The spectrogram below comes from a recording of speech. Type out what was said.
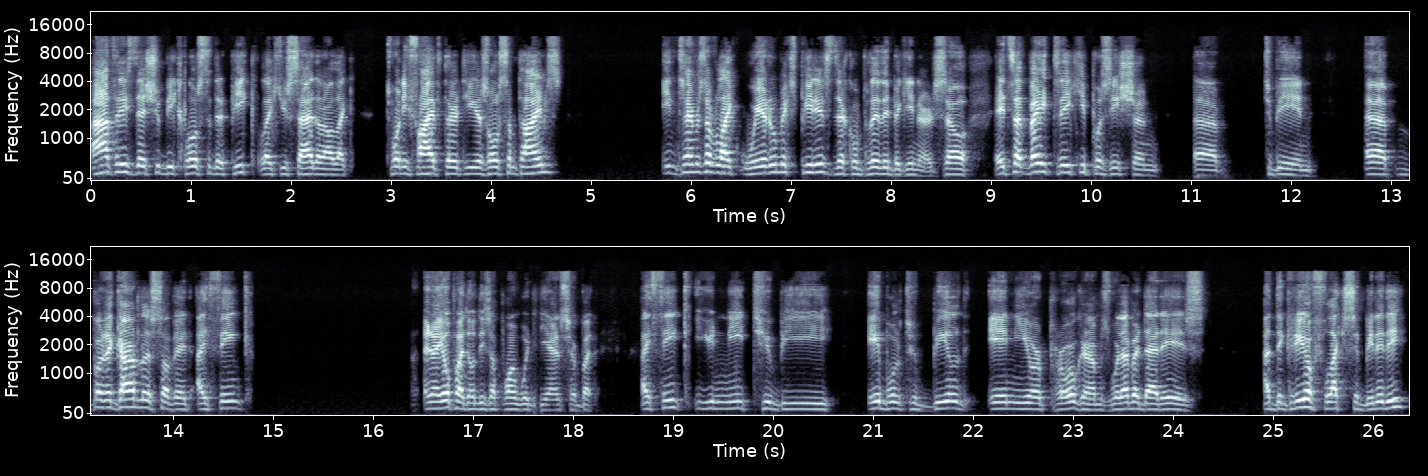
athletes that should be close to their peak, like you said, are like 25, 30 years old sometimes. In terms of like weight room experience, they're completely beginners. So it's a very tricky position uh, to be in. Uh, but regardless of it, I think, and I hope I don't disappoint with the answer, but I think you need to be able to build in your programs, whatever that is, a degree of flexibility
